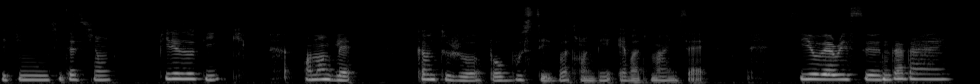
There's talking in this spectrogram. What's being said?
C'est une citation philosophique en anglais, comme toujours, pour booster votre anglais et votre mindset. See you very soon. Bye bye.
